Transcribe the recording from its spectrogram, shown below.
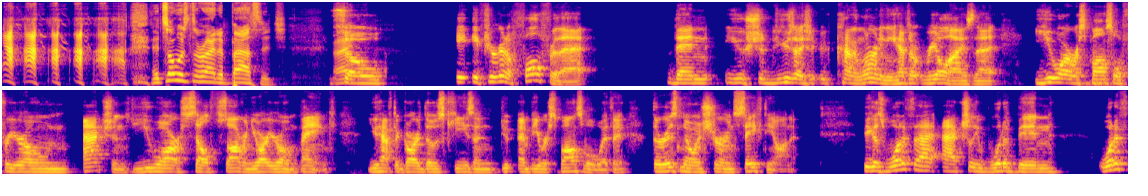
it's almost the rite of passage. Right? So, if you're going to fall for that, then you should use as kind of learning. You have to realize that you are responsible for your own actions. You are self sovereign. You are your own bank. You have to guard those keys and do, and be responsible with it. There is no insurance safety on it. Because what if that actually would have been? What if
